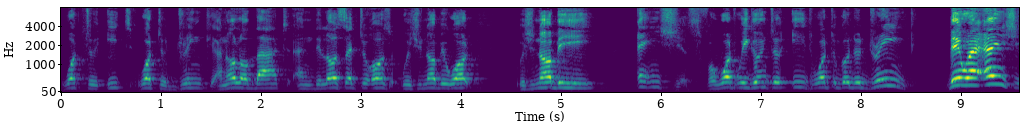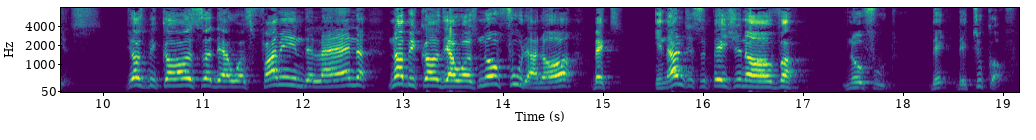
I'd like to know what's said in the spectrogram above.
what to eat, what to drink, and all of that. And the Lord said to us, we should not be what? We should not be anxious for what we're going to eat, what we're going to drink. They were anxious just because there was famine in the land, not because there was no food at all, but in anticipation of no food. They, they took off.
